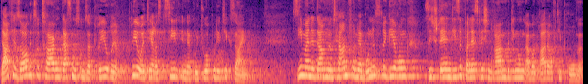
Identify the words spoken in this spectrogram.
Dafür Sorge zu tragen, das muss unser prioritäres Ziel in der Kulturpolitik sein. Sie, meine Damen und Herren von der Bundesregierung, Sie stellen diese verlässlichen Rahmenbedingungen aber gerade auf die Probe.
